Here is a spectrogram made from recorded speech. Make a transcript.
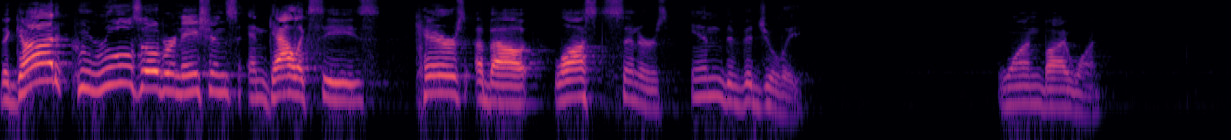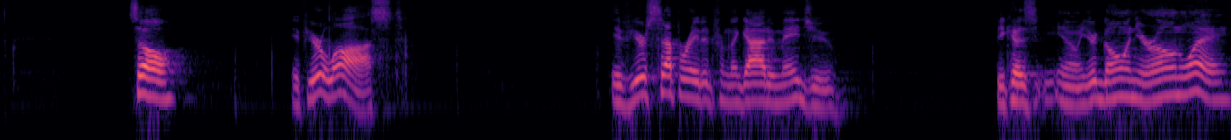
The God who rules over nations and galaxies cares about lost sinners individually, one by one. So, if you're lost, if you're separated from the God who made you, because you know you're going your own way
